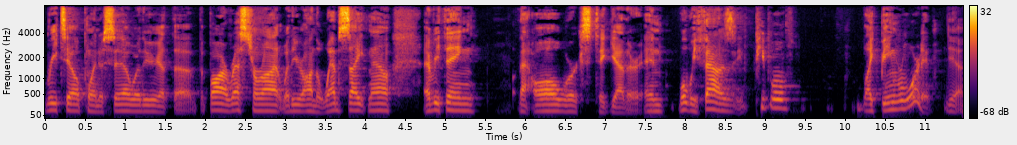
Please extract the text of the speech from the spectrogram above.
retail point of sale, whether you're at the, the bar, restaurant, whether you're on the website now, everything that all works together. And what we found is people like being rewarded. Yeah.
